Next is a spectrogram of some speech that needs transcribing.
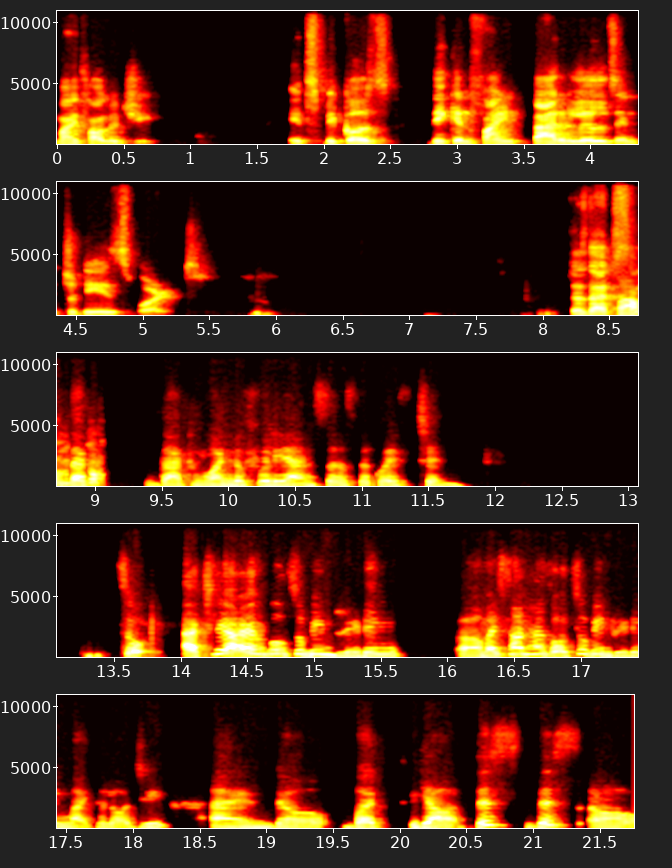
mythology it's because they can find parallels in today's world. Does that wow, that, up? that wonderfully answers the question. So actually i have also been reading uh, my son has also been reading mythology and uh, but yeah this this uh,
